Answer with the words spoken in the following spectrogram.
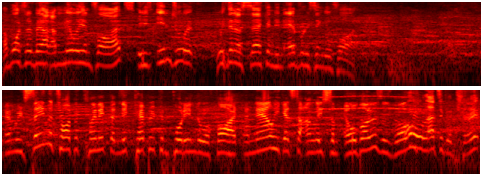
I've watched about a million fights. He's into it within a second in every single fight. And we've seen the type of clinic that Nick Kepu can put into a fight, and now he gets to unleash some elbows as well. Oh, that's a good trick.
